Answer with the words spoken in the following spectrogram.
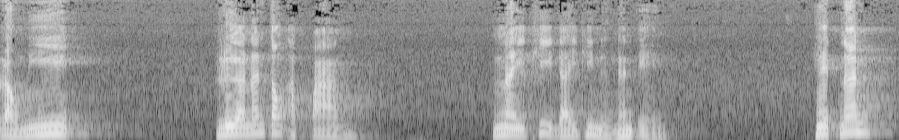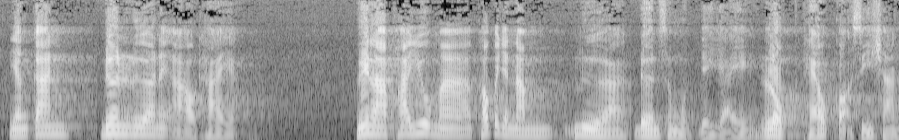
เหล่านี้ เรือนั้นต้องอับปาง ในที่ใดที่หนึ่งนั่นเอง เหตุนั้นอย่างการเดินเรือในอ่าวไทยอะเวลาพายุมาเขาก็จะนำเรือเดินสมุทรใหญ่ๆหลบแถวเกาะสีชัง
